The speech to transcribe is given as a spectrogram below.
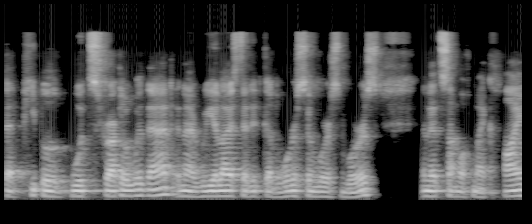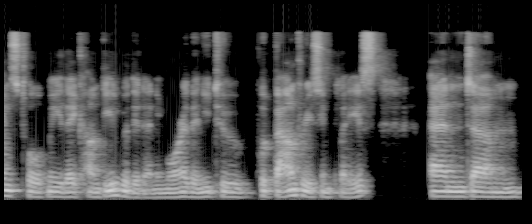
that people would struggle with that, and I realized that it got worse and worse and worse, and that some of my clients told me they can't deal with it anymore. They need to put boundaries in place, and um,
